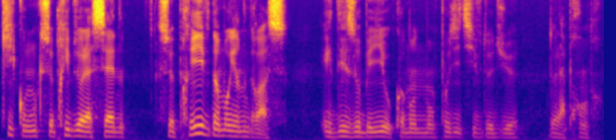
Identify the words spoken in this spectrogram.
Quiconque se prive de la scène se prive d'un moyen de grâce et désobéit au commandement positif de Dieu de la prendre.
